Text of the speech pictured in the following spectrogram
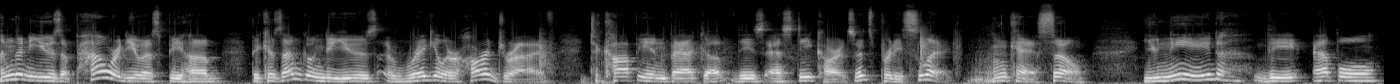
I'm going to use a powered USB hub because I'm going to use a regular hard drive to copy and back up these SD cards. It's pretty slick. Okay, so you need the Apple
